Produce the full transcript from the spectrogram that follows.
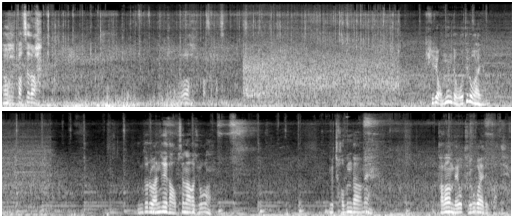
아, 빡세다. 오, 빡세, 빡세. 길이 없는데 어디로 가냐? 인도를 완전히 다 없애놔가지고 이거 접은 다음에 가방은 메고 들고 가야 될 것 같아요.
